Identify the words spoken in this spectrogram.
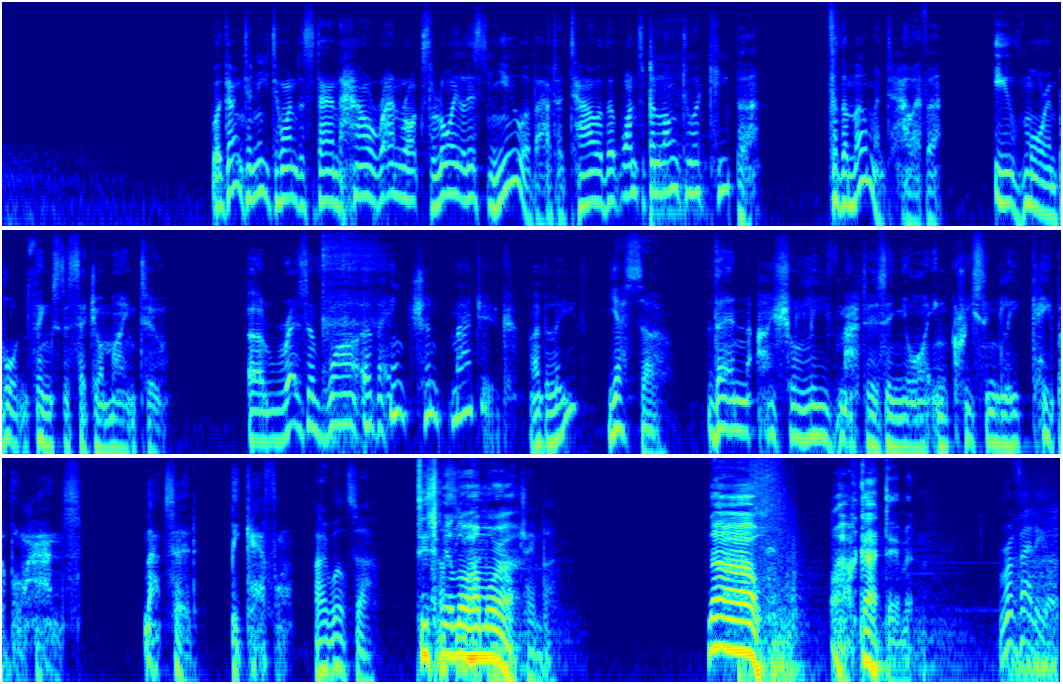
We're going to need to understand how Ranrock's loyalists knew about a tower that once belonged to a keeper. For the moment, however, you've more important things to set your mind to. A reservoir of ancient magic, I believe. Yes, sir. Then I shall leave matters in your increasingly capable hands. That said, be careful. I will, sir. Teach me I'll see Aloha back in the Mora. Chamber. No! Oh, god damn it. Revelio.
